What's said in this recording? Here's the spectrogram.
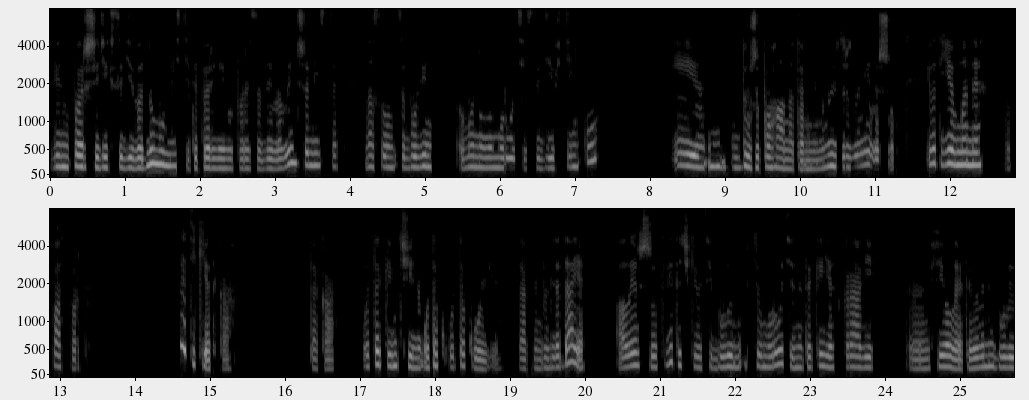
Він перший рік сидів в одному місці, тепер я його пересадила в інше місце на сонце, бо він в минулому році сидів в тіньку, і дуже погано там ними. Ну і зрозуміло, що. І от є в мене паспорт, етикетка така. Отаким чином, отак, отакою він. Так він виглядає. Але ж квіточки оці були в цьому році не такі яскраві фіолетові. Вони були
